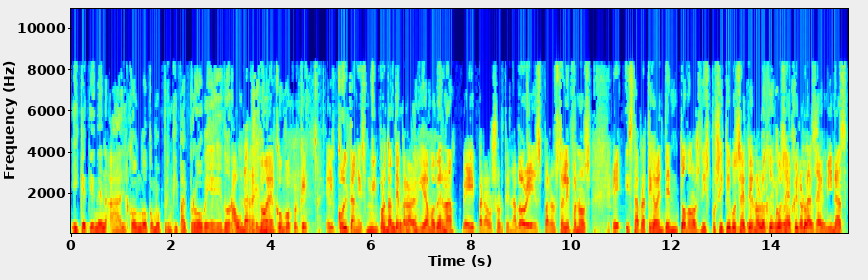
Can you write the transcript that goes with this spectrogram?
y que tienen al Congo como principal proveedor. A una región en el Congo, porque el coltán es muy importante, para la vida moderna, eh, para los ordenadores, para los teléfonos, eh, está prácticamente en todos los dispositivos tecnológicos, pero las minas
